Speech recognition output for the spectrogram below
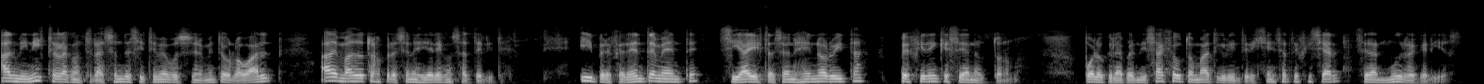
administra la constelación del sistema de posicionamiento global, además de otras operaciones diarias con satélites. Y preferentemente, si hay estaciones en órbita, prefieren que sean autónomas, por lo que el aprendizaje automático y la inteligencia artificial serán muy requeridos.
